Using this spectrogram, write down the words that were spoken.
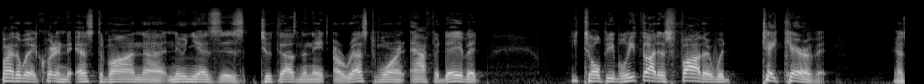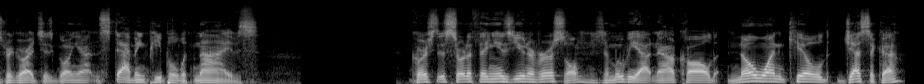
By the way, according to Esteban uh, Nunez's 2008 arrest warrant affidavit, he told people he thought his father would take care of it as regards his going out and stabbing people with knives. Of course, this sort of thing is universal. There's a movie out now called No One Killed Jessica,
